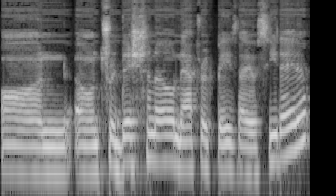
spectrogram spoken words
on on traditional network-based IOC data,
